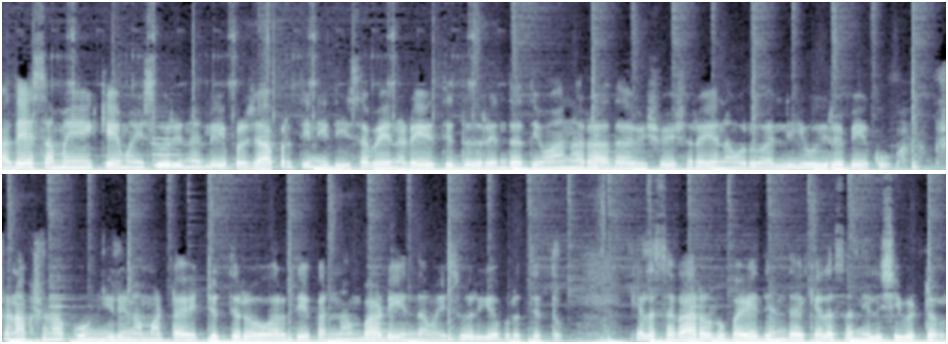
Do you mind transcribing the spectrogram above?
ಅದೇ ಸಮಯಕ್ಕೆ ಮೈಸೂರಿನಲ್ಲಿ ಪ್ರಜಾಪ್ರತಿನಿಧಿ ಸಭೆ ನಡೆಯುತ್ತಿದ್ದುದರಿಂದ ದಿವಾನರಾದ ವಿಶ್ವೇಶ್ವರಯ್ಯನವರು ಅಲ್ಲಿಯೂ ಇರಬೇಕು. ಕ್ಷಣ ಕ್ಷಣಕ್ಕೂ ನೀರಿನ ಮಟ್ಟ ಹೆಚ್ಚುತ್ತಿರುವ ವರದಿ ಕನ್ನಂಬಾಡಿಯಿಂದ ಮೈಸೂರಿಗೆ ಬರುತ್ತಿತ್ತು. ಕೆಲಸಗಾರರು ಭಯದಿಂದ ಕೆಲಸ ನಿಲ್ಲಿಸಿಬಿಟ್ಟರು.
